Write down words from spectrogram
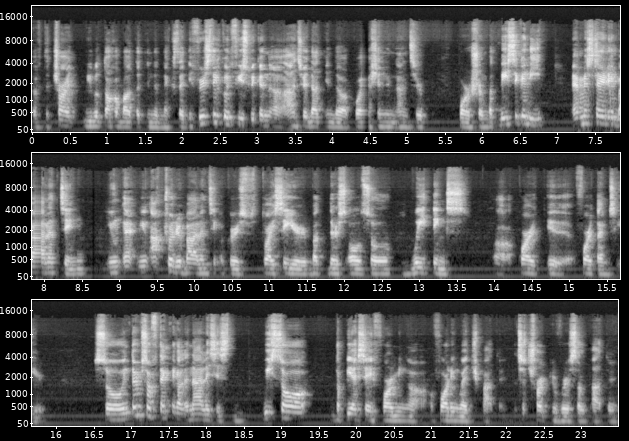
of the chart, we will talk about that in the next slide. If you're still confused, we can uh, answer that in the question and answer portion. But basically, MSCI rebalancing, yung, eh, yung actual rebalancing occurs twice a year, but there's also weightings uh, quart, uh, four times a year. So in terms of technical analysis, we saw the PSA forming a, a falling wedge pattern. It's a short reversal pattern.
